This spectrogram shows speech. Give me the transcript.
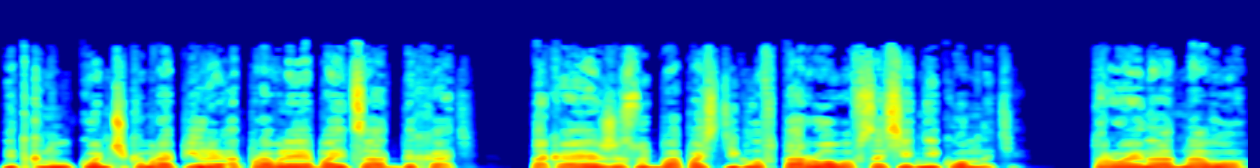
и ткнул кончиком рапиры, отправляя бойца отдыхать. Такая же судьба постигла второго в соседней комнате. Трое на одного,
